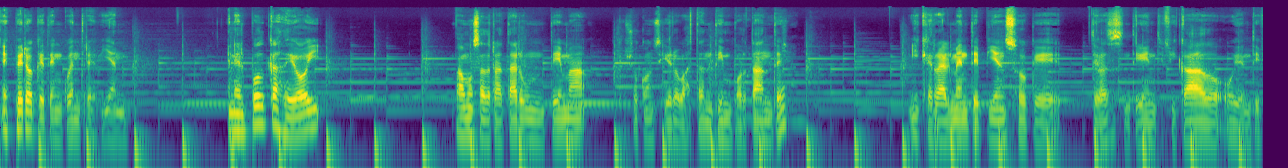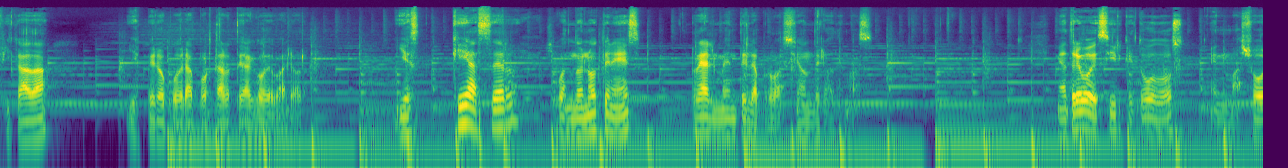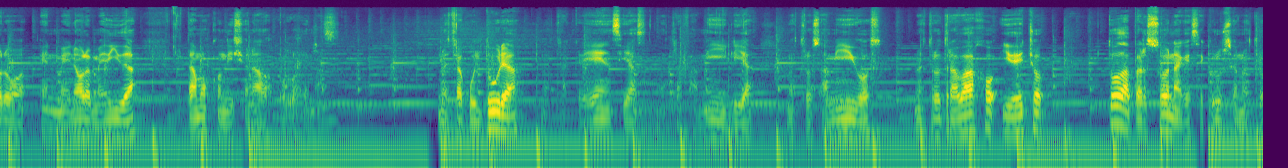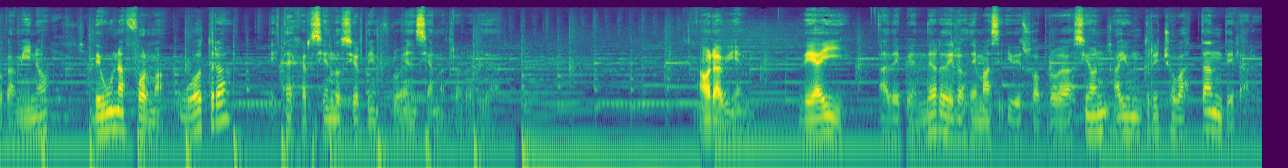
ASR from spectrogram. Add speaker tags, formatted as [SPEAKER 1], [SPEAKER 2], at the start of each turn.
[SPEAKER 1] Espero que te encuentres bien. En el podcast de hoy vamos a tratar un tema que yo considero bastante importante y que realmente pienso que te vas a sentir identificado o identificada y espero poder aportarte algo de valor. Y es qué hacer cuando no tenés realmente la aprobación de los demás. Me atrevo a decir que todos, en mayor o en menor medida, estamos condicionados por los demás. Nuestra cultura, nuestras creencias, nuestra familia, nuestros amigos, nuestro trabajo y de hecho toda persona que se cruce en nuestro camino, de una forma u otra, está ejerciendo cierta influencia en nuestra realidad. Ahora bien, de ahí a depender de los demás y de su aprobación hay un trecho bastante largo.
